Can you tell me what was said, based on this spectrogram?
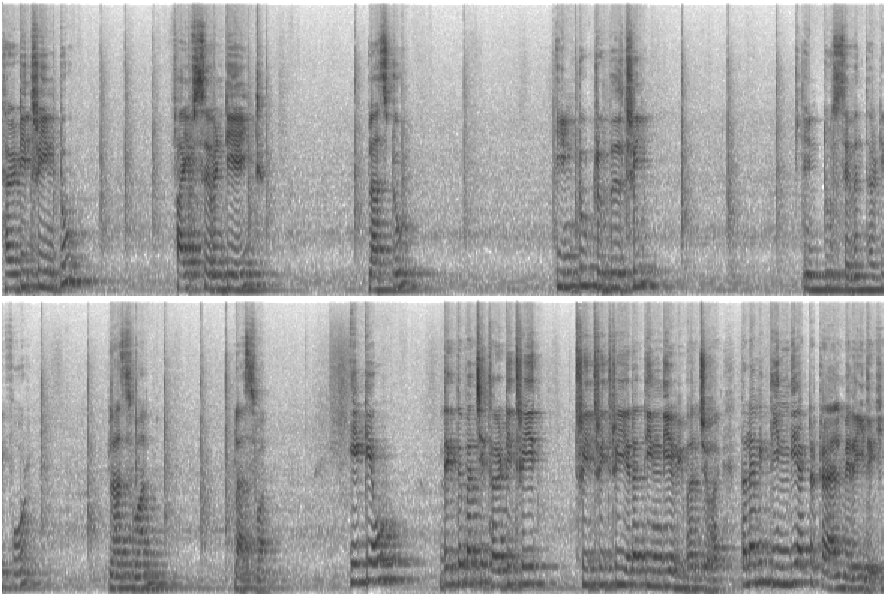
Thirty three into five seventy eight plus two into triple three into seven thirty four plus one plus one একেও দেখতে পাচ্ছি thirty three three three three এটা তিন দিয়ে বিভাজ্য হয়। তাহলে আমি তিন দিয়ে একটা ট্রায়াল মেরেই দেখি।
